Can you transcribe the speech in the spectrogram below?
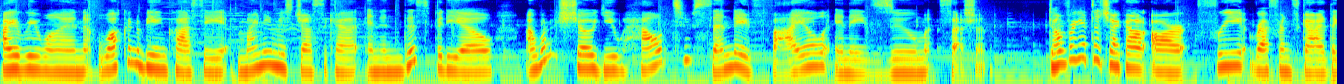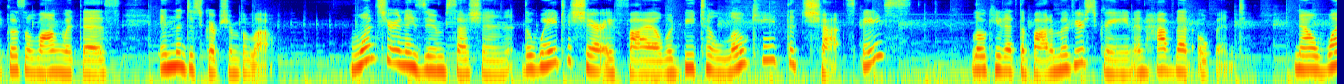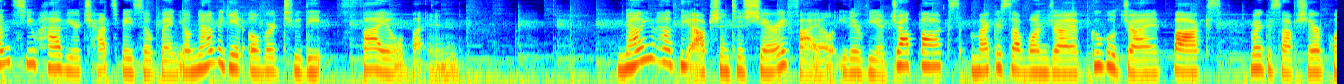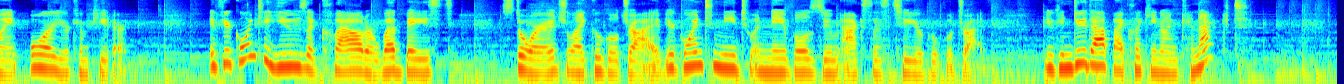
Hi everyone, welcome to Bein' Classy. My name is Jessica and in this video, I want to show you how to send a file in a Zoom session. Don't forget to check out our free reference guide that goes along with this in the description below. Once you're in a Zoom session, the way to share a file would be to locate the chat space, locate at the bottom of your screen, and have that opened. Now, once you have your chat space open, you'll navigate over to the File button. Now you have the option to share a file either via Dropbox, Microsoft OneDrive, Google Drive, Box, Microsoft SharePoint, or your computer. If you're going to use a cloud or web based storage like Google Drive, you're going to need to enable Zoom access to your Google Drive. You can do that by clicking on Connect.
